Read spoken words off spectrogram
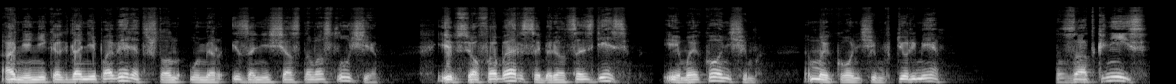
Они никогда не поверят, что он умер из-за несчастного случая, и все ФБР соберется здесь, и мы кончим, мы кончим в тюрьме». «Заткнись!»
